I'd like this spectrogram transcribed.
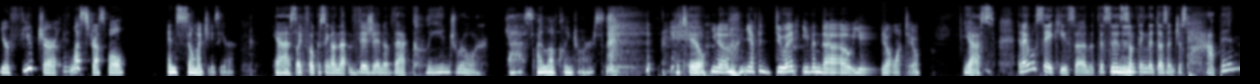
your future less stressful and so much easier. Yes, like focusing on that vision of that clean drawer. Yes, I love clean drawers. Me too. You know, you have to do it even though you don't want to. Yes. And I will say, Keysa, that this is mm-hmm. something that doesn't just happen,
